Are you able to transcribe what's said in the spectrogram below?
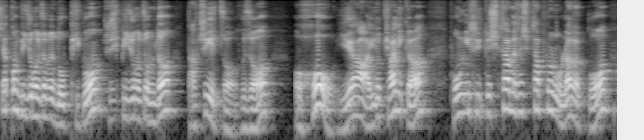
채권 비중을 좀 더 높이고 주식 비중을 좀 더 낮추겠죠. 그죠? 오호, 이야, 이렇게 하니까 복리 수익도 13에서 14%로 올라갔고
